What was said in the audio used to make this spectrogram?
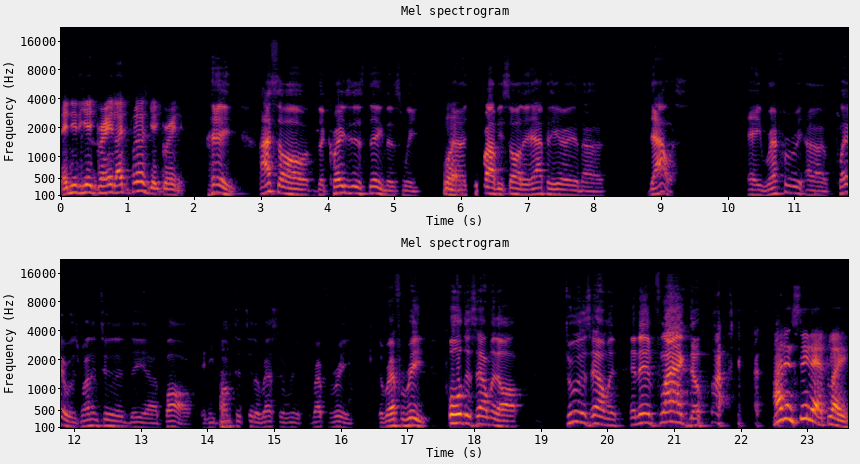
They need to get graded like the players get graded. Hey, I saw the craziest thing this week. What? Uh, you probably saw it happen here in uh, Dallas. A referee, uh, player was running to the uh, ball and he uh-huh. bumped uh-huh. into the the referee the referee pulled his helmet off, threw his helmet, and then flagged him. I didn't see that play.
